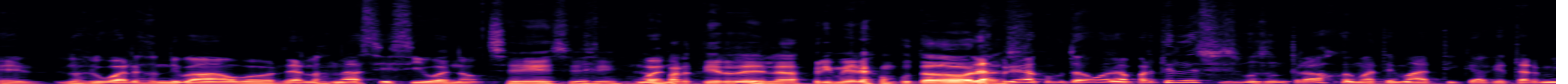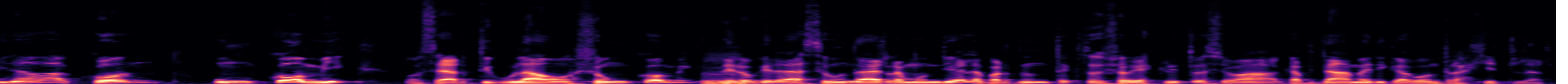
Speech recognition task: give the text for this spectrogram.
eh, los lugares donde iban a bombardear los nazis y bueno. Sí, sí, sí. a partir de las primeras computadoras. Las primeras computadoras. Bueno, a partir de eso hicimos un trabajo de matemática que terminaba con un cómic, o sea, articulamos yo un cómic de lo mm. que era la Segunda Guerra Mundial a partir de un texto que yo había escrito que se llamaba Capitán América contra Hitler.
